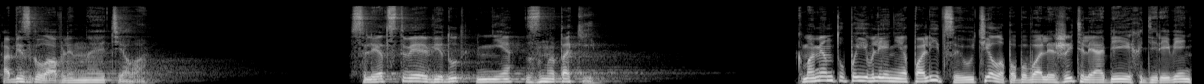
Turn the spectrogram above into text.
обезглавленное тело. Следствие ведут не знатоки. К моменту появления полиции у тела побывали жители обеих деревень,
